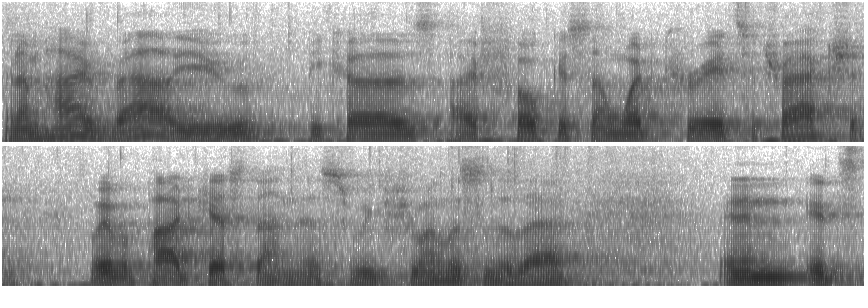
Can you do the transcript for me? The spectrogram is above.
and i'm high value because i focus on what creates attraction. We have a podcast on this if you want to listen to that and it's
